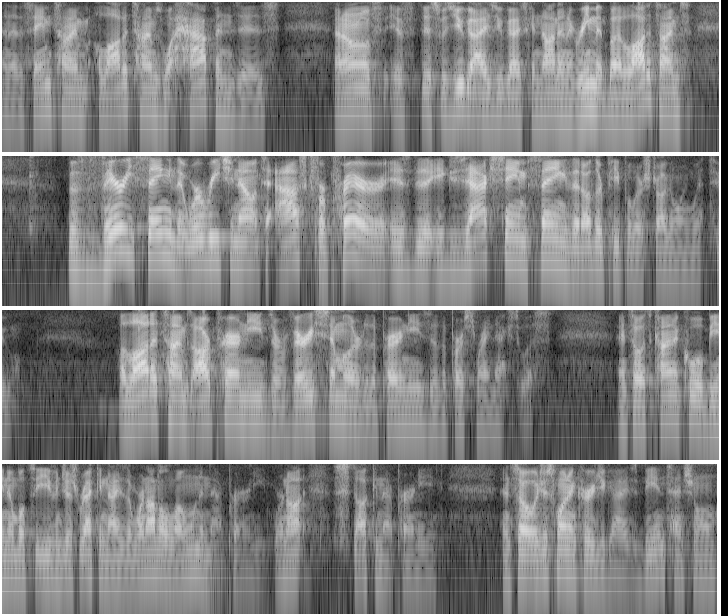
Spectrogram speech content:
And at the same time, a lot of times what happens is, and I don't know if, if this was you guys, you guys can nod in agreement, but a lot of times, the very thing that we're reaching out to ask for prayer is the exact same thing that other people are struggling with too. A lot of times, our prayer needs are very similar to the prayer needs of the person right next to us. And so it's kind of cool being able to even just recognize that we're not alone in that prayer need. We're not stuck in that prayer need. And so I just want to encourage you guys be intentional,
